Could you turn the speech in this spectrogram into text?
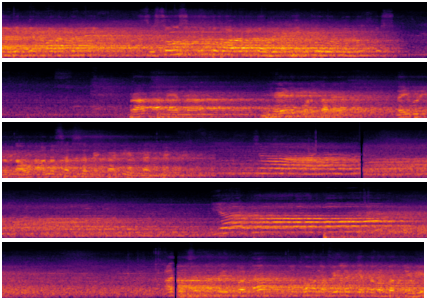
ಅಡಿಕೆ ಮಾಡ್ತಾನೆ ಸುಸಂಸ್ಕೃತವಾದಂಥ ವ್ಯಕ್ತಿತ್ವವನ್ನು ಪ್ರಾರ್ಥನೆಯನ್ನ ಹೇಳಿಕೊಡ್ತಾರೆ. ದಯವಿಟ್ಟು ತಾವು ಅನುಸರಿಸಬೇಕಾಗಿ ವಿನಂತಿ. ಅನುಸರಣೆ ಇರುವಾಗ ಮುಖವನ್ನು ಮೇಲಕ್ಕೆ ತಗೊಂಡು ಬರ್ತೀವಿ.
